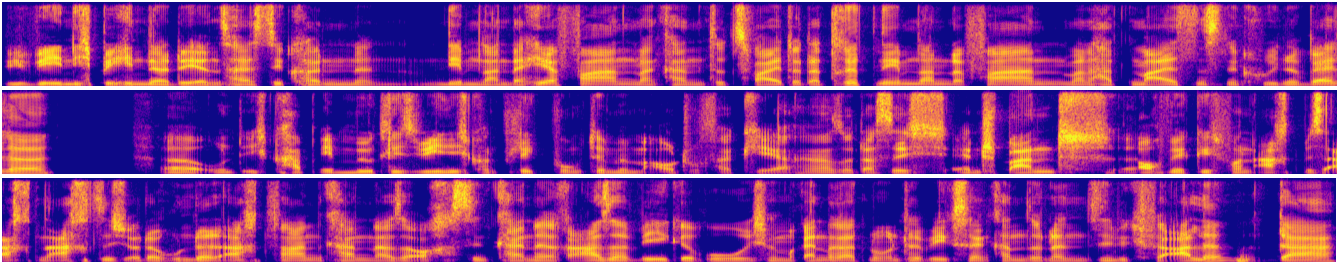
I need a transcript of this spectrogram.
wie wenig behindert werden. Das heißt, sie können nebeneinander herfahren, man kann zu zweit oder dritt nebeneinander fahren, man hat meistens eine grüne Welle, und ich habe eben möglichst wenig Konfliktpunkte mit dem Autoverkehr, ja, sodass ich entspannt auch wirklich von 8 bis 88 oder 108 fahren kann. Also auch sind keine Raserwege, wo ich mit dem Rennrad nur unterwegs sein kann, sondern sind wirklich für alle da.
